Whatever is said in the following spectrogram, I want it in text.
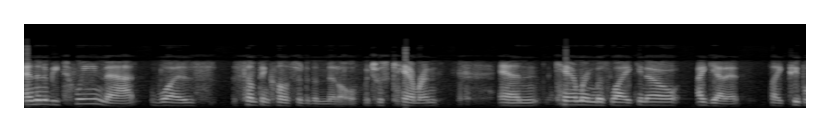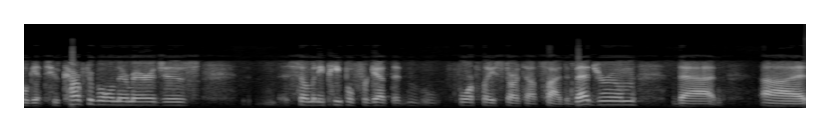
And then in between that was something closer to the middle, which was Cameron. And Cameron was like, you know, I get it. Like people get too comfortable in their marriages. So many people forget that foreplay starts outside the bedroom. That uh,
